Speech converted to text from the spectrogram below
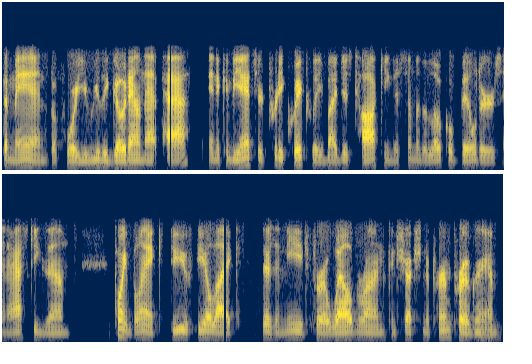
demand before you really go down that path, and it can be answered pretty quickly by just talking to some of the local builders and asking them point blank, do you feel like there's a need for a well-run construction to perm program?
